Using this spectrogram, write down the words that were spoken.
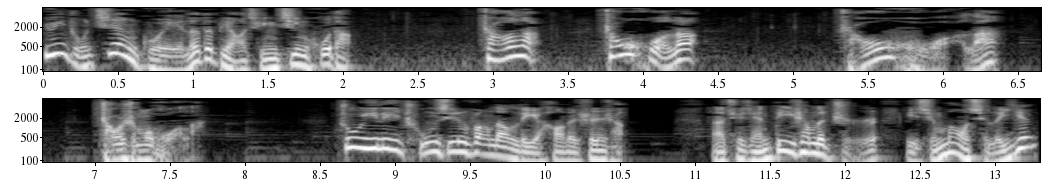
用一种见鬼了的表情惊呼道：“着了，着火了！”着火了，着什么火了？注意力重新放到李浩的身上，那却见地上的纸已经冒起了烟，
